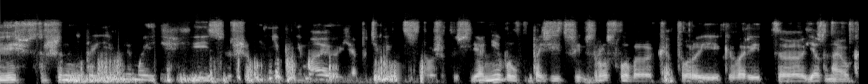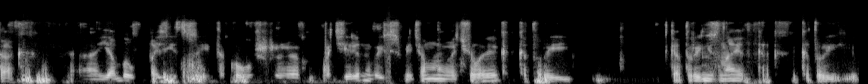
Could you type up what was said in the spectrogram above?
вещь совершенно неприемлемой и совершенно не понимаю, я поделился тоже. То есть я не был в позиции взрослого, который говорит, э, я знаю как. А я был в позиции такого же потерянного и сметенного человека, который, который не знает как, который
